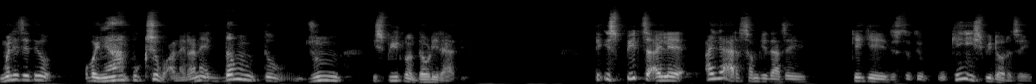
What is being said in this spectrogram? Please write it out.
मैले चाहिँ त्यो अब यहाँ पुग्छु भनेर नै एकदम त्यो जुन स्पिडमा दौडिरहेको थिएँ। त्यो स्पिड चाहिँ अहिले अहिले आएर सम्झिँदा चाहिँ के के जस्तो त्यो केही स्पिडहरू चाहिँ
